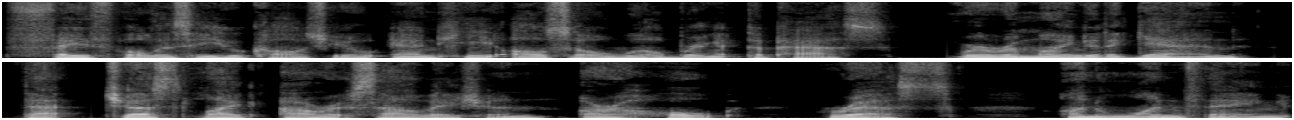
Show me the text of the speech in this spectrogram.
Faithful is he who calls you, and he also will bring it to pass. We're reminded again that just like our salvation, our hope rests on one thing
